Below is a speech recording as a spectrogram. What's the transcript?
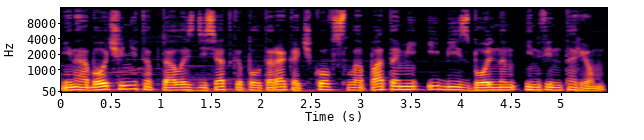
и на обочине топталась десятка-полтора качков с лопатами и бейсбольным инвентарем.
